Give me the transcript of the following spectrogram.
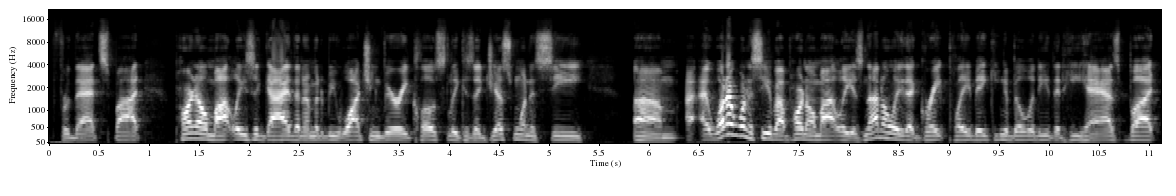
for that spot. Parnell Motley's a guy that I'm going to be watching very closely because I just want to see. Um, I, what I want to see about Parnell Motley is not only that great playmaking ability that he has, but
